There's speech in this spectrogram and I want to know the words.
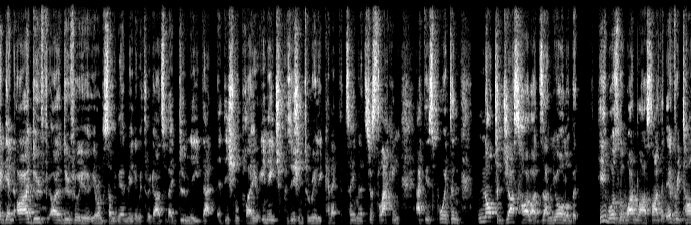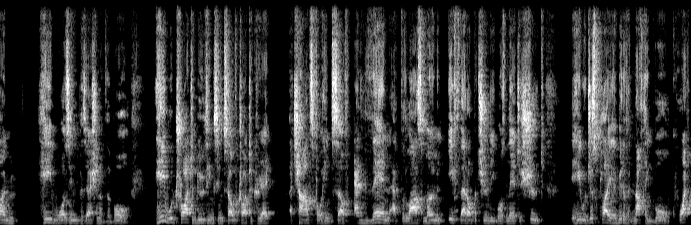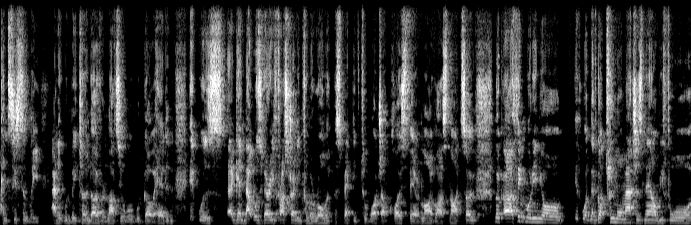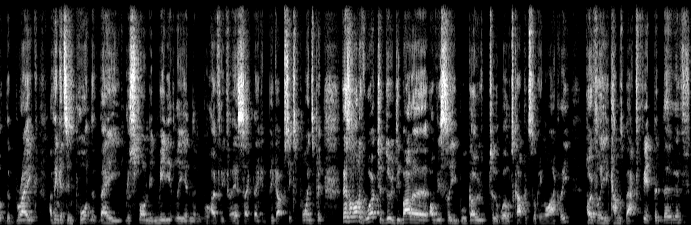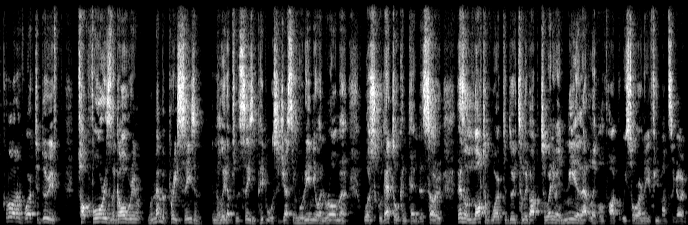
Again, I do I do feel you're onto something there, Mina, with regards to they do need that additional player in each position to really connect the team, and it's just lacking at this point. And not to just highlight Zaniolo, but he was the one last night that every time he was in possession of the ball, he would try to do things himself, try to create a chance for himself, and then at the last moment, if that opportunity wasn't there to shoot he would just play a bit of a nothing ball quite consistently and it would be turned over and Lazio would, would go ahead. And it was, again, that was very frustrating from a Roma perspective to watch up close there and live last night. So, look, I think Mourinho what they've got two more matches now before the break. I think it's important that they respond immediately, and then, well, hopefully for their sake, they can pick up six points. But there's a lot of work to do. Dybala obviously will go to the World Cup. It's looking likely. Hopefully he comes back fit, but they've got a lot of work to do. If top four is the goal, remember pre-season in the lead up to the season, people were suggesting Mourinho and Roma were Scudetto contenders. So there's a lot of work to do to live up to anywhere near that level of hype that we saw only a few months ago.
